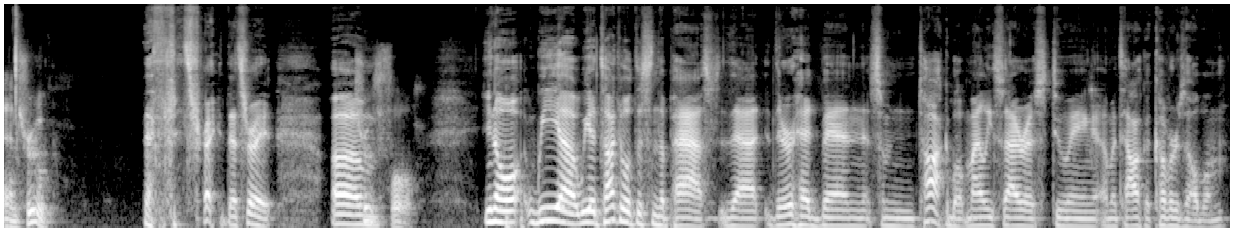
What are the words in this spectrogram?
And true. That's right. That's right. Um, Truthful. You know, we uh, we had talked about this in the past that there had been some talk about Miley Cyrus doing a Metallica covers album,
